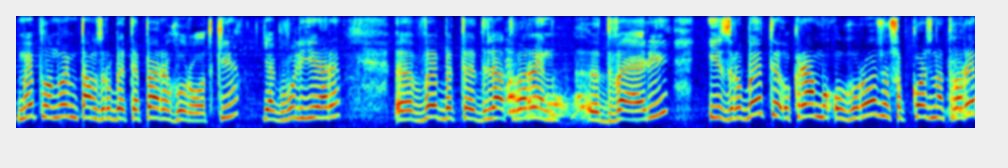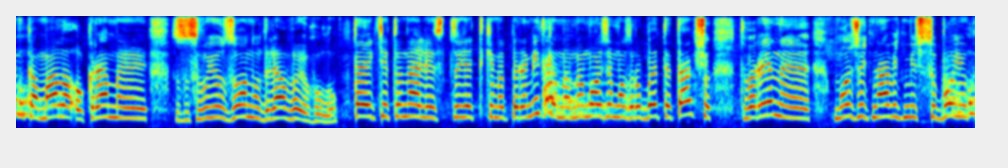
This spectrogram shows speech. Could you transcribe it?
Ми плануємо там зробити перегородки, як вольєри, е, вибити для тварин двері і зробити окрему огорожу, щоб кожна тваринка мала окрему свою зону для вигулу. Так як ті тунелі стоять такими пірамідками, ми можемо зробити так, що тварини можуть навіть між собою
